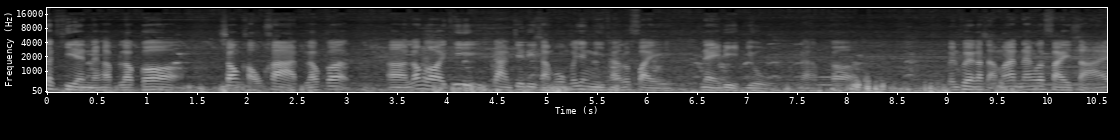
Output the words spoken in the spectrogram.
ตะเคียนนะครับ แล้วก็ช่องเขาขาดแล้วก็อ่าร่องรอยที่ด่านเจดีย์สามองค์ก็ยังมีทางรถไฟในอดีตอยู่นะครับก็เพื่อนๆก็สามารถนั่งรถไฟสาย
